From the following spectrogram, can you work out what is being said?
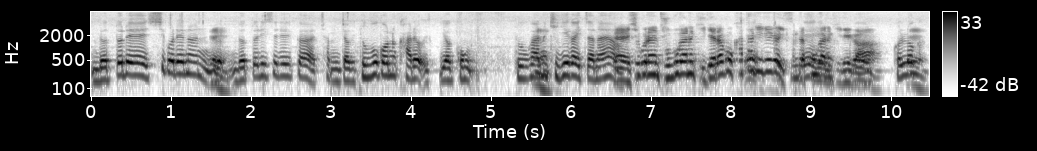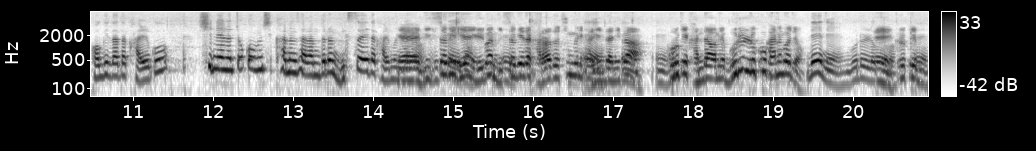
몇 돌에 시골에는 네. 몇, 몇 돌이 있으니까 참 저기 두부 거는 가려, 여, 공, 두부 가는 네. 기계가 있잖아요. 네, 시골에는 두부 가는 기계라고 카타 기계가 있습니다. 콩 가는 기계가. 네. 걸로 네. 거기다가 갈고 시내는 조금씩 하는 사람들은 믹서에다 갈면 돼요. 예, 믹서기 믹서에다. 그냥 일반 믹서기에다 갈아도 충분히 네, 갈린다니까 네, 네. 그렇게 간 다음에 물을 넣고 가는 거죠. 네, 네, 물을 넣고. 예, 그렇게 네.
